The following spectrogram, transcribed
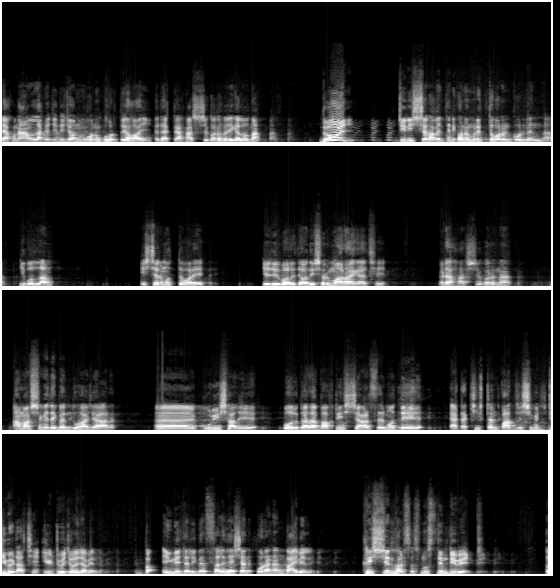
এখন আল্লাহকে যদি জন্মগ্রহণ করতে হয়, এটা একটা হাস্যকর হয়ে গেল না? দুই, যিনি ঈশ্বর হবেন, তিনি কোনো মৃত্যুবরণ করবেন না। কি বললাম? ঈশ্বর মরতে পারে। কেউ যদি বলে যে আমাদের ঈশ্বর মারা গেছে, এটা হাস্যকর না? আমার সঙ্গে দেখবেন দু হাজার কুড়ি সালে কলকাতা বাপটিস্ট চার্চের মধ্যে একটা খ্রিস্টান পাদ্রের সঙ্গে ডিবেট আছে, ইউটিউবে চলে যাবেন। ইংরেজিতে লিখবেন salvation Quran and Bible Christian verses Muslim debate তো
